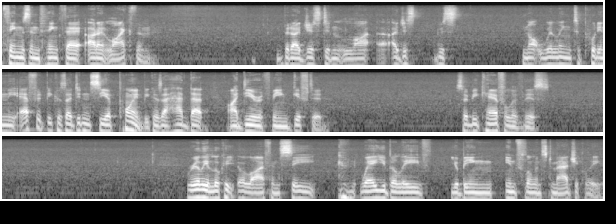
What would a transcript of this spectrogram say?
things and think that I don't like them. But I just didn't like, I just was not willing to put in the effort because I didn't see a point, because I had that idea of being gifted. So be careful of this really look at your life and see where you believe you're being influenced magically.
